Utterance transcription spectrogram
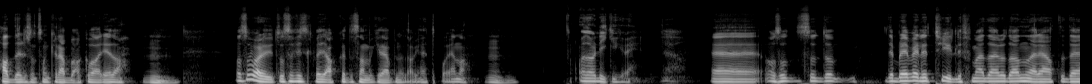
hadde litt sånn krabbeakvarie. da. Mm. Og så var det ute, og så fiska vi akkurat de samme krabbene dagen etterpå igjen. da. Mm. Og det var like gøy. Eh, og så, så det, det ble veldig tydelig for meg der og da den der at det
